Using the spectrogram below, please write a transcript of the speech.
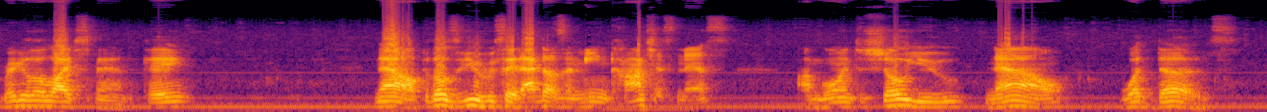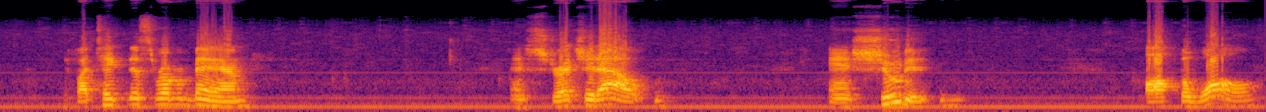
Regular lifespan, okay? Now, for those of you who say that doesn't mean consciousness, I'm going to show you now what does. If I take this rubber band and stretch it out and shoot it off the wall,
